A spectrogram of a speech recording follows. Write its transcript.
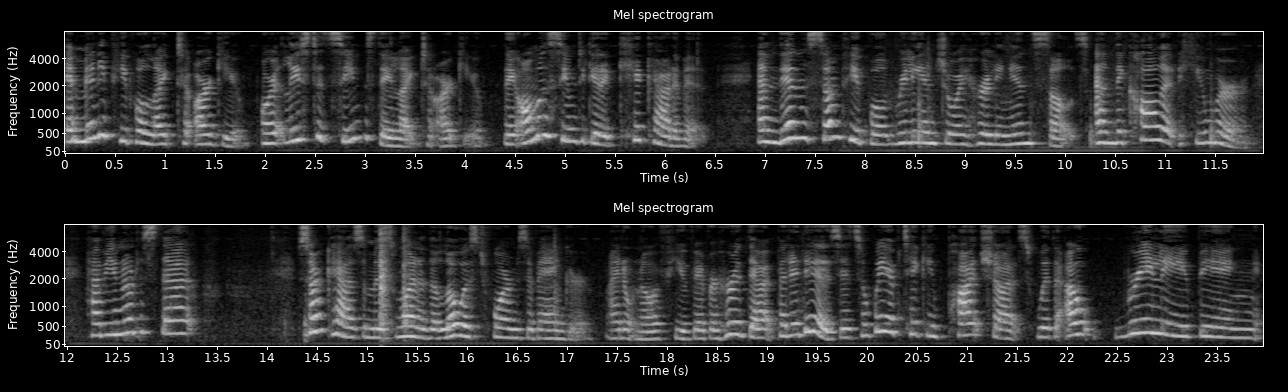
And many people like to argue, or at least it seems they like to argue. They almost seem to get a kick out of it. And then some people really enjoy hurling insults and they call it humor. Have you noticed that? Sarcasm is one of the lowest forms of anger. I don't know if you've ever heard that, but it is. It's a way of taking pot shots without really being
